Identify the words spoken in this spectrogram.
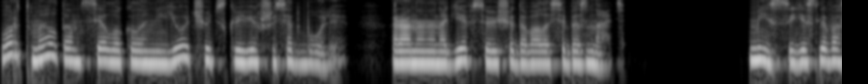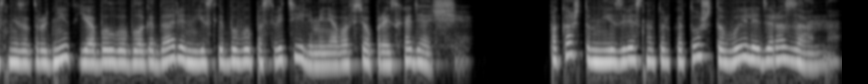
Лорд Мелтон сел около нее, чуть скривившись от боли. Рана на ноге все еще давала себя знать. «Мисс, если вас не затруднит, я был бы благодарен, если бы вы посвятили меня во все происходящее. Пока что мне известно только то, что вы леди Розанна,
